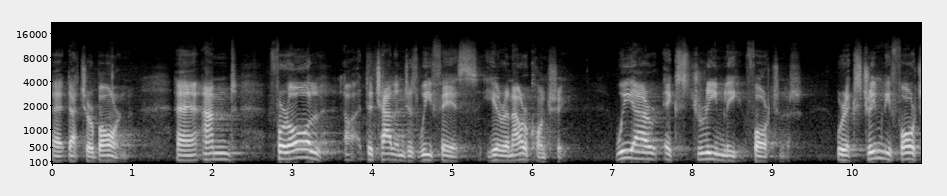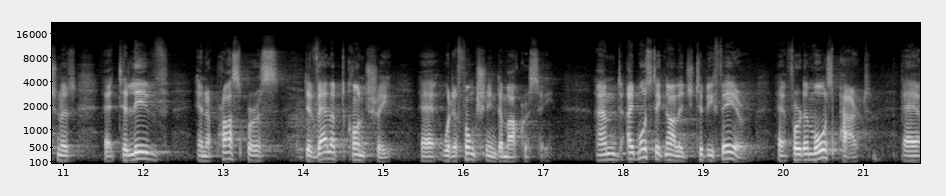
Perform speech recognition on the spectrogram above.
uh, that you're born. Uh, and for all uh, the challenges we face here in our country, we are extremely fortunate. We're extremely fortunate uh, to live in a prosperous, developed country uh, with a functioning democracy. And I must acknowledge, to be fair, uh, for the most part, uh,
